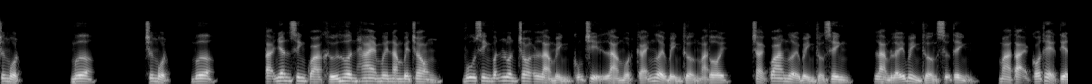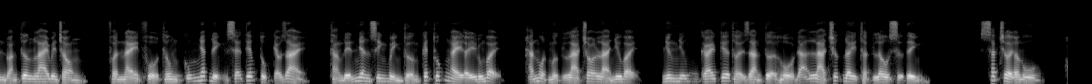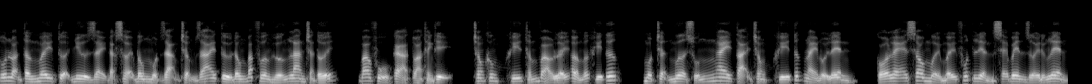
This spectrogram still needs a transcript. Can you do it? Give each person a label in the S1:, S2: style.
S1: chương một. Mưa. Chương một, mưa. Tại nhân sinh quá khứ hơn hai mươi năm bên trong vũ sinh vẫn luôn cho là mình cũng chỉ là một cái người bình thường mà thôi, trải qua người bình thường sinh, làm lấy bình thường sự tình, mà tại có thể tiên đoán tương lai bên trong, phần này phổ thông cũng nhất định sẽ tiếp tục kéo dài, thẳng đến nhân sinh bình thường kết thúc ngày ấy đúng vậy, hắn một mực là cho là như vậy, nhưng những cái kia thời gian tựa hồ đã là trước đây thật lâu sự tình. Sắc trời âm u, hỗn loạn tầng mây tựa như dày đặc sợi bông một dạng chậm rãi từ đông bắc phương hướng lan tràn tới, bao phủ cả tòa thành thị trong không khí thấm vào lấy ở mức khí tức, một trận mưa xuống ngay tại trong khí tức này nổi lên, có lẽ sau mười mấy phút liền sẽ bên dưới đứng lên.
